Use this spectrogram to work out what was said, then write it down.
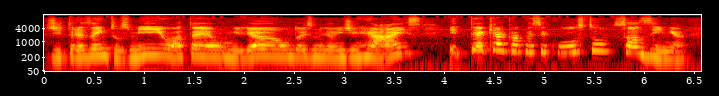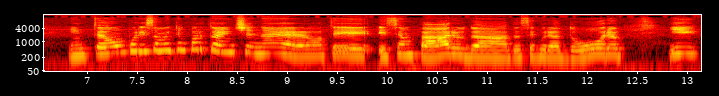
de 300 mil até 1 milhão, 2 milhões de reais e ter que arcar com esse custo sozinha. Então, por isso é muito importante, né, ela ter esse amparo da, da seguradora e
